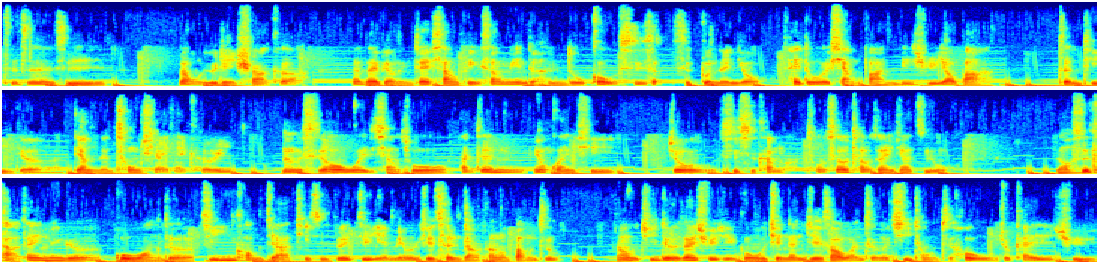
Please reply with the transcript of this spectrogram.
这真的是让我有点 shock 啊！那代表你在商品上面的很多构思是不能有太多的想法，你必须要把整体的量能冲起来才可以。那个时候我也想说，反正没有关系，就试试看嘛，总是要挑战一下自我。老是卡在那个过往的记忆框架，其实对自己也没有一些成长上的帮助。那我记得在学姐跟我简单介绍完整个系统之后，我就开始去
